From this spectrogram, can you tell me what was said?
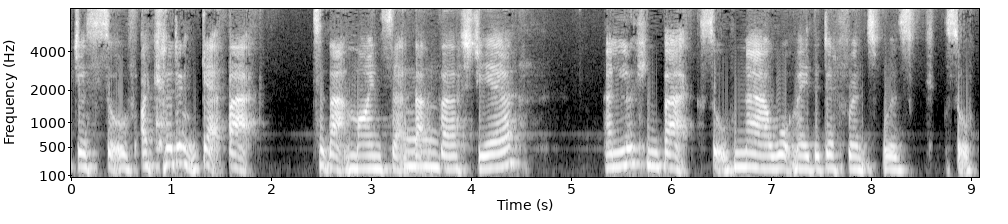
just sort of, I couldn't get back to that mindset that first year. And looking back, sort of now, what made the difference was sort of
